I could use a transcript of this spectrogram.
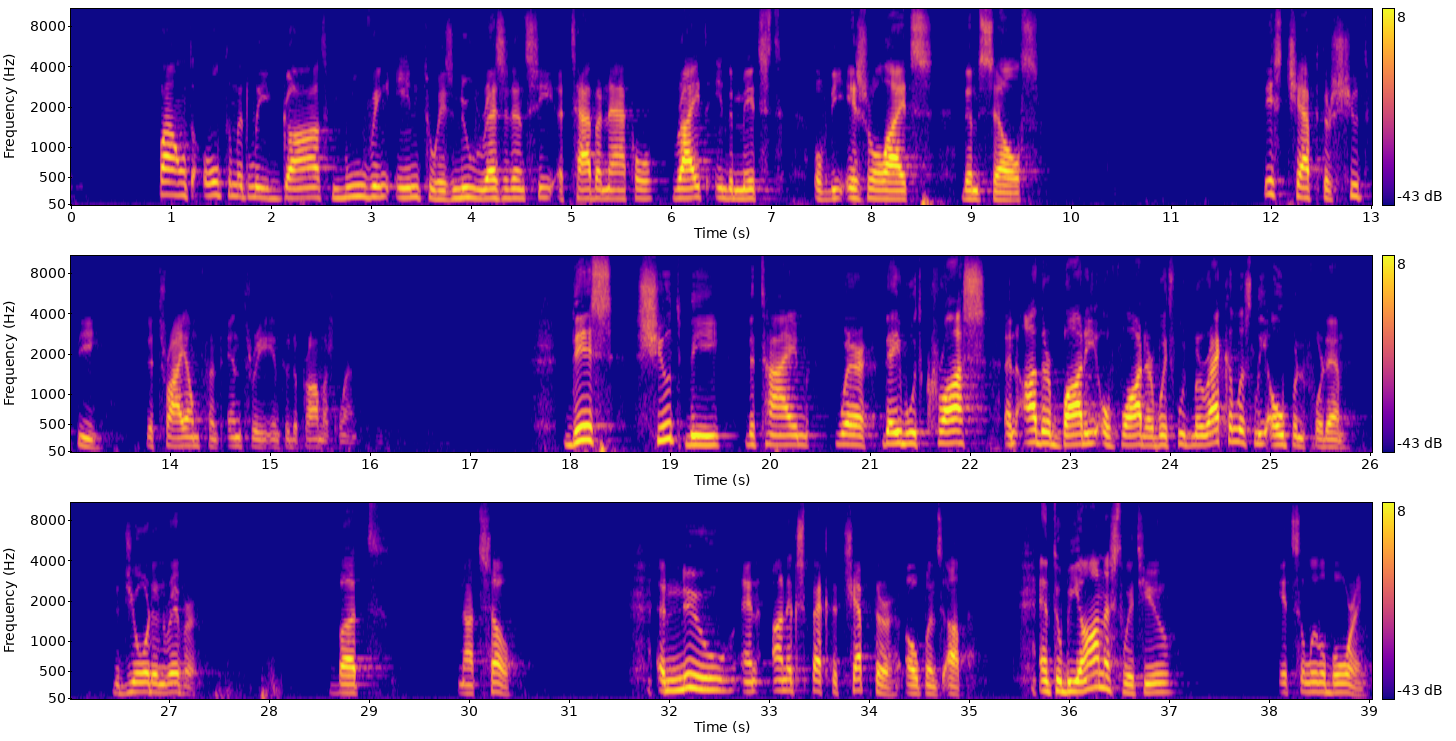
found ultimately God moving into his new residency, a tabernacle, right in the midst of the Israelites themselves. This chapter should be the triumphant entry into the promised land. This should be the time where they would cross another body of water which would miraculously open for them, the Jordan River. But not so. A new and unexpected chapter opens up. And to be honest with you, it's a little boring.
